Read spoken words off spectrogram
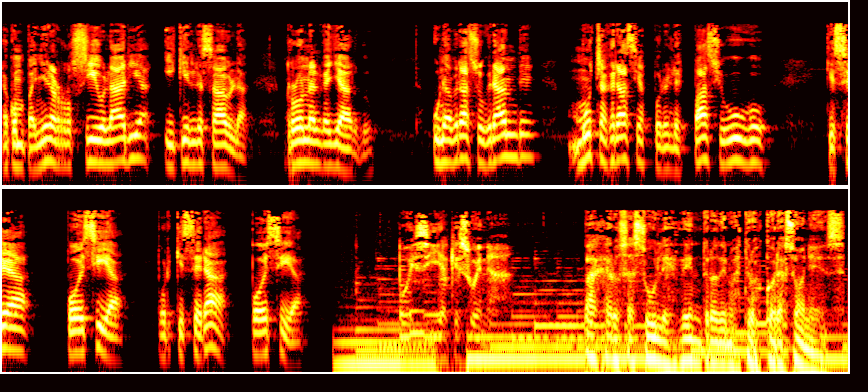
la compañera Rocío Laria y quien les habla, Ronald Gallardo. Un abrazo grande, muchas gracias por el espacio, Hugo, que sea poesía, porque será poesía. Poesía que suena. Pájaros azules dentro de nuestros corazones.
